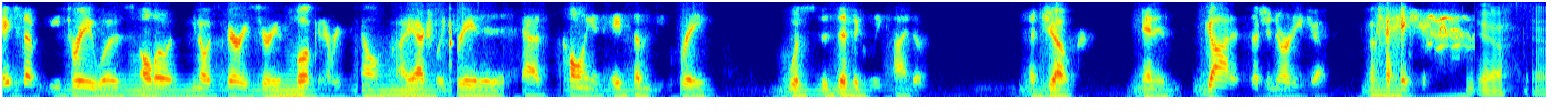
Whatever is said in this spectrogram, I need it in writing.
H7D3 was, although it's you know it's a very serious book and everything else, I actually created it as calling it H7D3 was specifically kind of a joke, and it's God, it's such a nerdy joke. Okay. yeah, yeah.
